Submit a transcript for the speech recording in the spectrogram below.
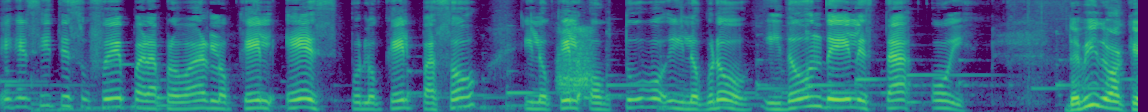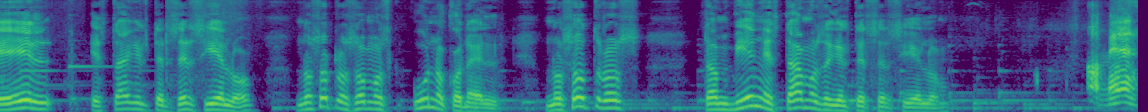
Ejercite su fe para probar lo que Él es, por lo que Él pasó y lo que Él obtuvo y logró y dónde Él está hoy. Debido a que Él está en el tercer cielo, nosotros somos uno con Él. Nosotros también estamos en el tercer cielo. Amén.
